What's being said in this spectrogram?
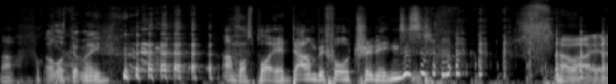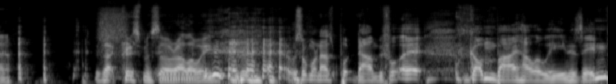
oh fuck! Don't look at me. I've lost plot here. Down before trimmings. Oh, I yeah. Is that Christmas or Halloween? Someone has put down before. Uh, gone by Halloween is in.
